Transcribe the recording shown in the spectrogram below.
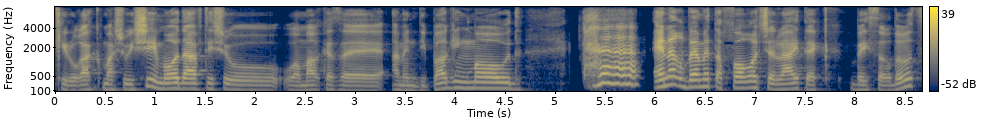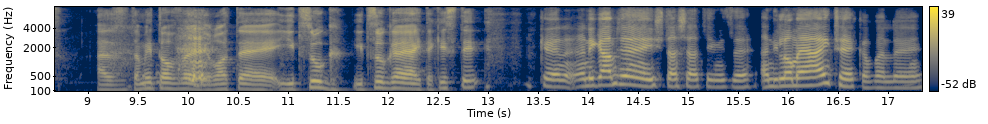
כאילו רק משהו אישי, מאוד אהבתי שהוא אמר כזה, I'm in debugging mode. אין הרבה מטאפורות של הייטק בהישרדות, אז תמיד טוב אה, לראות uh, ייצוג, ייצוג uh, הייטקיסטי. כן, אני גם השתעשעתי מזה. אני לא מההייטק, אבל uh,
